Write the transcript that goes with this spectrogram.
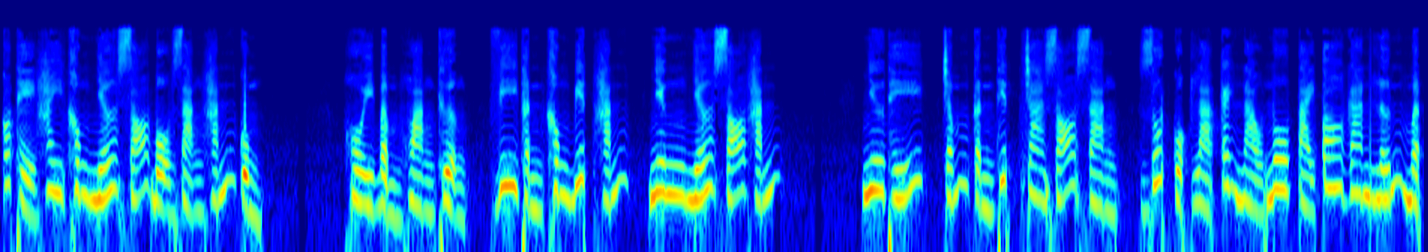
có thể hay không nhớ rõ bộ dạng hắn cùng. Hồi bẩm hoàng thượng, vi thần không biết hắn, nhưng nhớ rõ hắn. Như thế, chấm cần thiết tra rõ ràng, rốt cuộc là cách nào nô tài to gan lớn mật,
